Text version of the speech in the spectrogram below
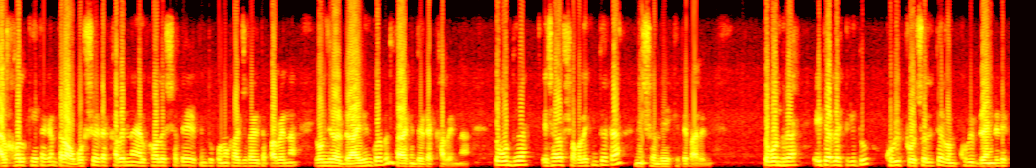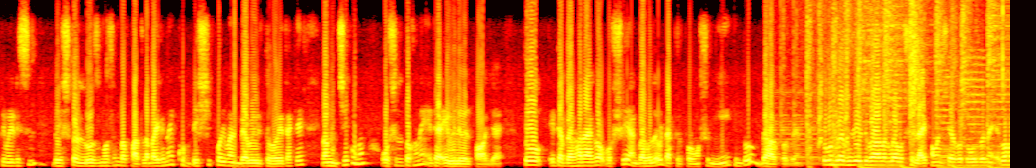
অ্যালকোহল খেয়ে থাকেন, তারা অবশ্যই এটা খাবেন না। অ্যালকোহলের সাথে কিন্তু কোনো কার্যকারিতা পাবেন না এবং যারা ড্রাইভিং করবেন, তারা কিন্তু এটা খাবেন না। তো বন্ধুরা, এছাড়াও সকলে কিন্তু এটা নিঃসন্দেহে খেতে পারেন। তো বন্ধুরা, এই ট্যাবলেটটি কিন্তু খুবই প্রচলিত এবং খুবই ব্র্যান্ডেড একটি মেডিসিন বিশেষ করে লুজ মোশন বা পাতলা পায়খানায় খুব বেশি পরিমাণে ব্যবহৃত হয়ে থাকে এবং যে কোনো ওষুধ দোকানে এটা অ্যাভেলেবেল পাওয়া যায়। তো এটা ব্যবহার আগে অবশ্যই একবার হলেও ডাক্তার পরামর্শ নিয়ে কিন্তু ব্যবহার করবেন। তো বন্ধুরা, ভিডিওটি ভালো লাগলে অবশ্যই লাইক কমেন্ট শেয়ার করতে ভুলবেন এবং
